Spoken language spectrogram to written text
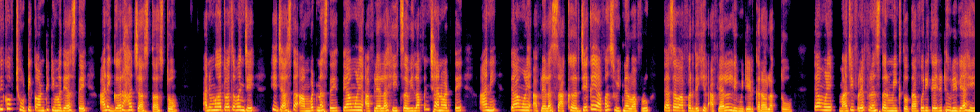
ती खूप छोटी क्वांटिटीमध्ये असते आणि गर हा जास्त असतो. आणि महत्वाचं म्हणजे ही जास्त आंबट नसते त्यामुळे आपल्याला ही चवीला पण छान वाटते आणि त्यामुळे आपल्याला साखर जे काही आपण स्वीटनर वापरू त्याचा वापर देखील आपल्याला लिमिटेड करावा लागतो. त्यामुळे माझी प्रेफरन्स तर मी तोतापुरी कैरी ठेवलेली आहे.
